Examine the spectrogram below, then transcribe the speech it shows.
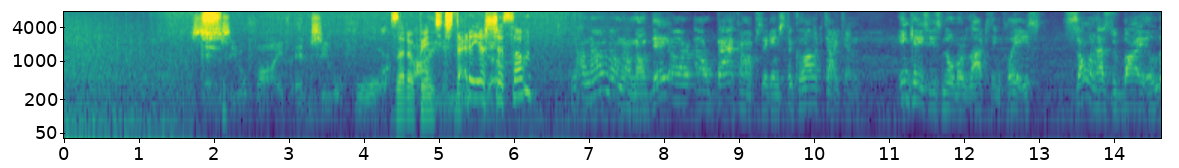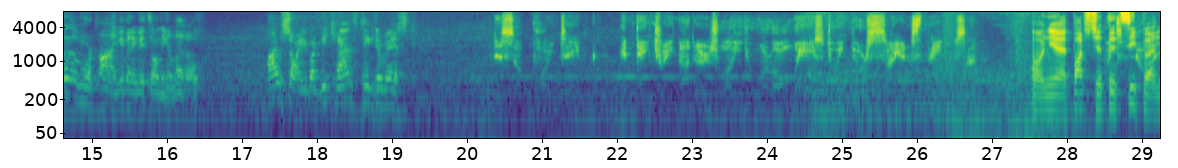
005 and 04. 054 jeszcze są? No, no, no, no, no. They are our backups against the Clock Titan. In case he's no more locked in place, someone has to buy a little more time, even if it's only a little. I'm sorry, but we can't take the risk. Disappointing. O nie, patrzcie, ty Cipen.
